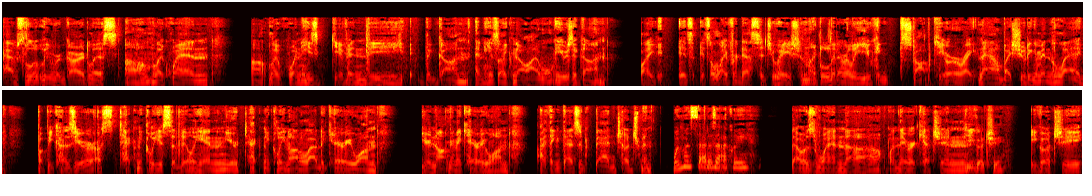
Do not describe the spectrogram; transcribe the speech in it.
absolutely regardless. Um, like when, uh, like when he's given the the gun and he's like, "No, I won't use a gun." Like it's it's a life or death situation. Like literally, you can stop Kira right now by shooting him in the leg, but because you're a, technically a civilian and you're technically not allowed to carry one, you're not going to carry one. I think that's a bad judgment. When was that exactly? That was when uh, when they were catching Higuchi. Higuchi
